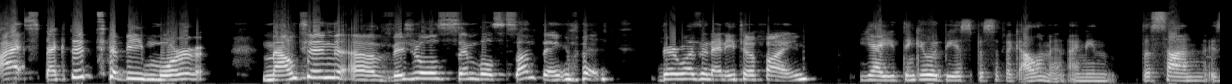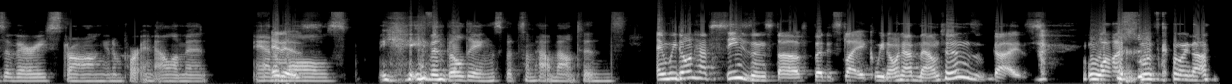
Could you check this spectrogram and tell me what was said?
I expected to be more mountain uh, visual symbols something, but there wasn't any to find. Yeah, you'd think it would be a specific element. I mean, the sun is a very strong and important element. Animals, even buildings, but somehow mountains. And we don't have seas and stuff, but it's like we don't have mountains, guys. what what's going on?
